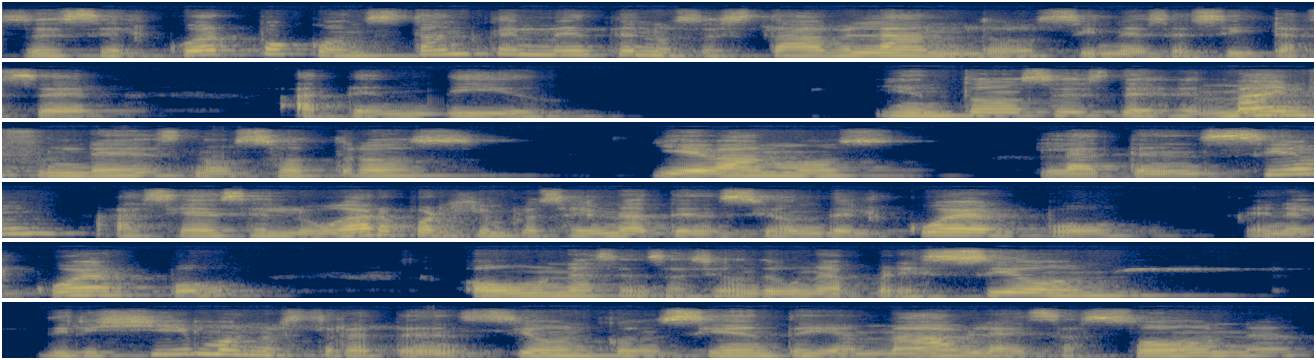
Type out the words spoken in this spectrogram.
Entonces el cuerpo constantemente nos está hablando si necesita ser atendido. Y entonces desde mindfulness nosotros llevamos la atención hacia ese lugar, por ejemplo, si hay una tensión del cuerpo, en el cuerpo, o una sensación de una presión, dirigimos nuestra atención consciente y amable a esa zona,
